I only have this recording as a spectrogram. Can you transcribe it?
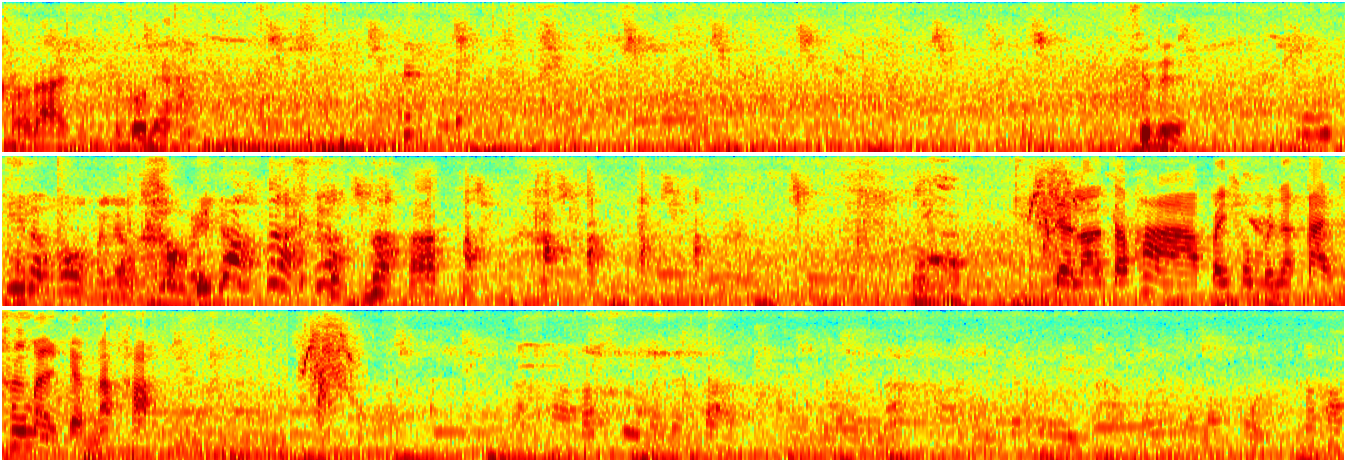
เข้าได้ประตูเนี้ยขึ้นดิเมื่อกี้เราบอกไปแล้วเข้าไม่ได้ได้เดี๋ยวเราจะพาไปชมบรรยากาศข้างในกันนะคะนี่นะคะก็คือบรรยากาศภายในนะคะอันนี้ก็จะมีพระแก้วมรกตนะคะ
